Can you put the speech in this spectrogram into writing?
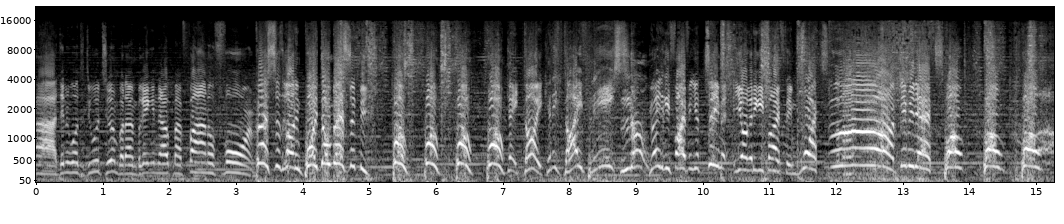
Ah, I didn't want to do it to him, but I'm bringing out my final form. Bastard running boy, don't mess with me! Boom! Boom! Boom! Boom! Okay, die. Can he die, please? No. You ain't reviving your teammate. You already revived him. What? Ah, give me that. Boom! Boom! Boom!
